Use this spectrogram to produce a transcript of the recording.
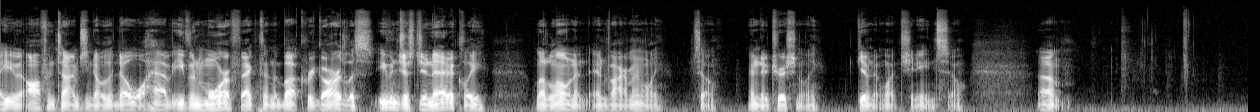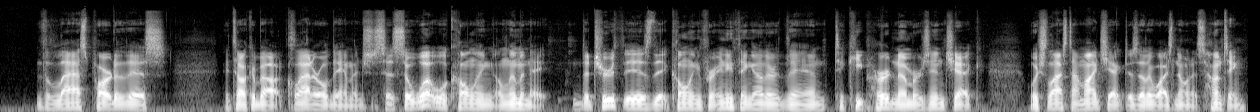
even oftentimes, you know, the doe will have even more effect than the buck, regardless, even just genetically, let alone environmentally, so and nutritionally, giving it what she needs. So, um, the last part of this, they talk about collateral damage. It says, so what will culling eliminate? The truth is that calling for anything other than to keep herd numbers in check, which last time I checked is otherwise known as hunting,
